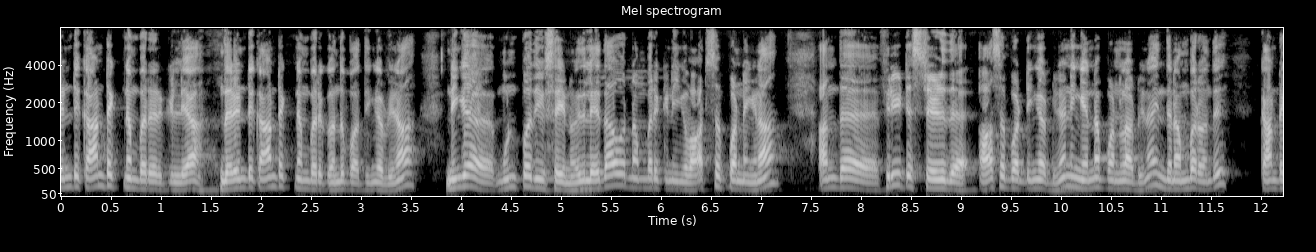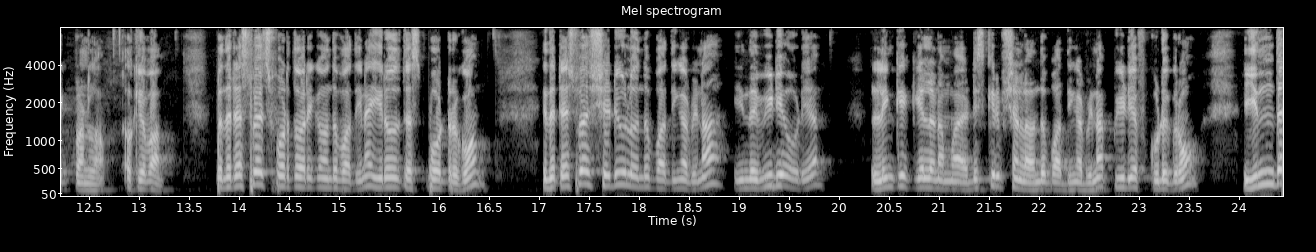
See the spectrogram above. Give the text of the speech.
ரெண்டு காண்டாக்ட் நம்பர் இருக்கு இல்லையா? இந்த ரெண்டு காண்டாக்ட் நம்பருக்கு வந்து பார்த்தீங்க அப்படின்னா நீங்கள் முன்பதிவு செய்யணும். இதில் ஏதாவது ஒரு நம்பருக்கு நீங்கள் வாட்ஸ்அப் பண்ணீங்கன்னா அந்த ஃப்ரீ டெஸ்ட் எழுத ஆசைப்பட்டீங்க அப்படின்னா நீங்கள் என்ன பண்ணலாம் அப்படின்னா இந்த நம்பர் வந்து கான்டாக்ட் பண்ணலாம். ஓகேவா இப்போ இந்த டெஸ்ட் பேட்ச் பொறுத்த வரைக்கும் வந்து பார்த்தீங்கன்னா இருபது டெஸ்ட் போட்டிருக்கோம். இந்த டெஸ்ட் பேஸ் ஷெடியூல் வந்து பார்த்தீங்க அப்படின்னா இந்த வீடியோவுடைய லிங்க்கு கீழே நம்ம டிஸ்கிரிப்ஷனில் வந்து பார்த்தீங்க அப்படின்னா பிடிஎஃப் கொடுக்குறோம். இந்த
